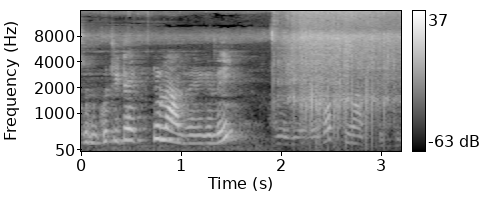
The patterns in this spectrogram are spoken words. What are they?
রসুন কুচিটা একটু লাল হয়ে গেলেই আমি দিয়ে দেবো পেঁয়াজ কুচি।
